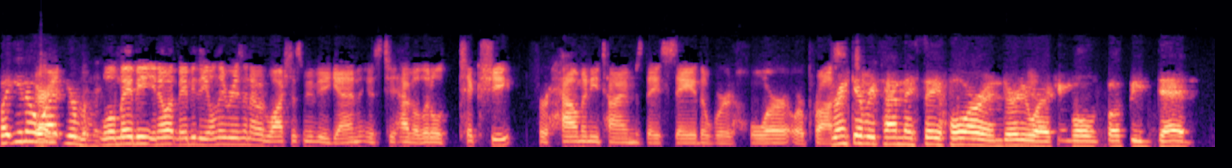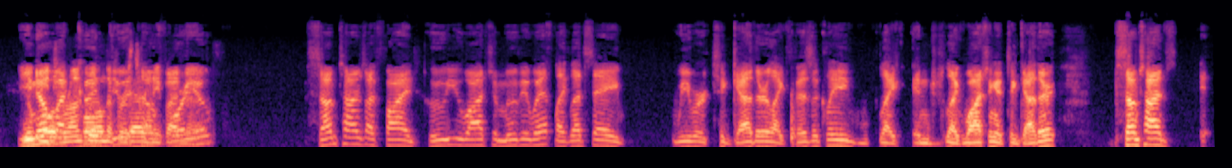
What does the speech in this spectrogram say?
But you know All what? right. You're right. Well, maybe you know what? Maybe the only reason I would watch this movie again is to have a little tick sheet for how many times they say the word whore or prostitute. Drink every time they say whore and dirty work, and we'll both be dead. You You'll know what drunk could in the do first it though 25 for you? Sometimes I find who you watch a movie with. Like, let's say we were together, like physically, like in like watching it together. Sometimes, it-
